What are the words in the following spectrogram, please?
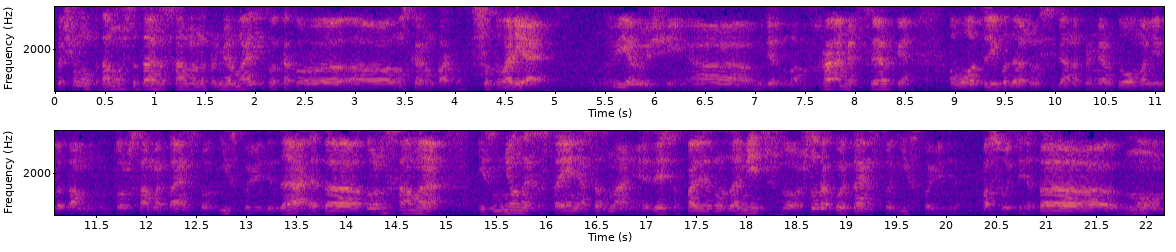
Почему? Потому что та же самая, например, молитва, которую, э, ну, скажем так, вот, сотворяют верующий э, где-то там в храме, в церкви, вот, либо даже у себя, например, дома, либо там то же самое таинство исповеди, да, это то же самое измененное состояние сознания. Здесь вот полезно заметить, что что такое таинство исповеди, по сути. Это ну,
